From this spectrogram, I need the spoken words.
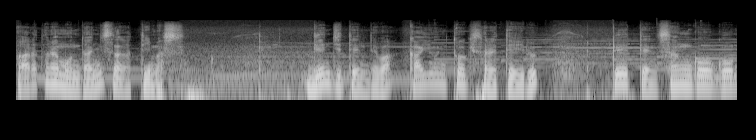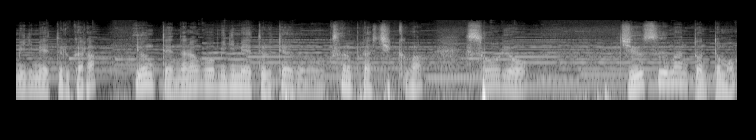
新たな問題につながっています。現時点では海洋に投棄されている 0.355mm から 4.75mm 程度の大きさのプラスチックは総量十数万トンとも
